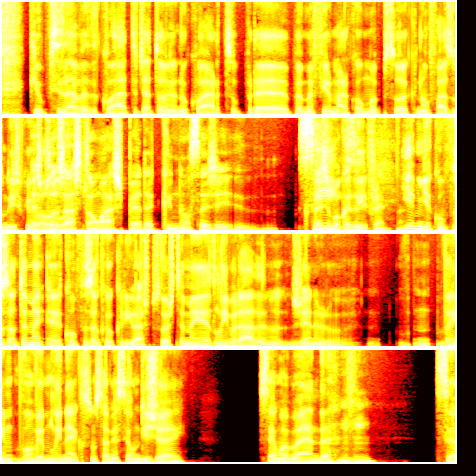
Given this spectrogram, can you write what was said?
que eu precisava de quatro já estou no quarto para, para me afirmar como uma pessoa que não faz um disco igual as pessoas já estão à espera que não seja que sim, seja uma coisa sim. diferente. É? E a minha confusão também, a confusão que eu crio às pessoas também é deliberada, no género. Vem, vão ver Molinex, não sabem se é um DJ, se é uma banda. Uhum. Se é,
